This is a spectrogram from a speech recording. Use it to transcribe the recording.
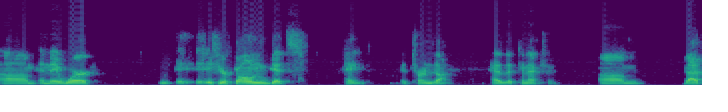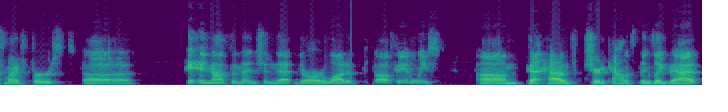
um, and they work. If your phone gets pinged, It turns on, has a connection. Um, that's my first. Uh, and not to mention that there are a lot of uh, families um, that have shared accounts, things like that.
